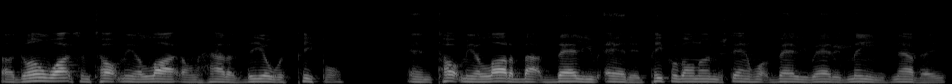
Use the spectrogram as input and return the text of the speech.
Uh, DeLone Watson taught me a lot on how to deal with people and taught me a lot about value added. People don't understand what value added means nowadays.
